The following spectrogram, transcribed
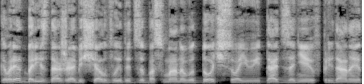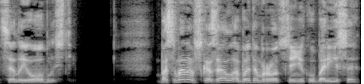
Говорят, Борис даже обещал выдать за Басманова дочь свою и дать за нею в приданое целые области. Басманов сказал об этом родственнику Бориса,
